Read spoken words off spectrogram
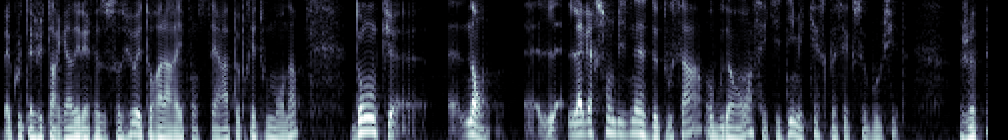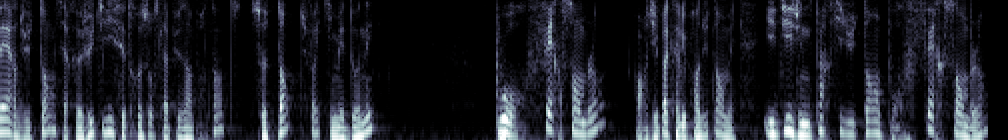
Bah écoute, tu as juste à regarder les réseaux sociaux et tu auras la réponse. C'est-à-dire à peu près tout le monde. Hein. Donc, euh, non, la version business de tout ça, au bout d'un moment, c'est qu'il se dit, mais qu'est-ce que c'est que ce bullshit? Je perds du temps, c'est-à-dire que j'utilise cette ressource la plus importante, ce temps, tu vois, qui m'est donné, pour faire semblant. Alors, je dis pas que ça lui prend du temps, mais il utilise une partie du temps pour faire semblant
